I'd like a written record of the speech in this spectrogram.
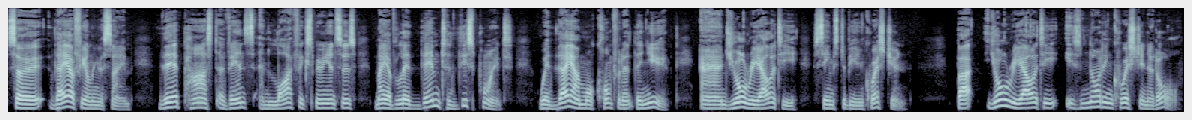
so they are feeling the same. Their past events and life experiences may have led them to this point where they are more confident than you, and your reality seems to be in question. But your reality is not in question at all.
